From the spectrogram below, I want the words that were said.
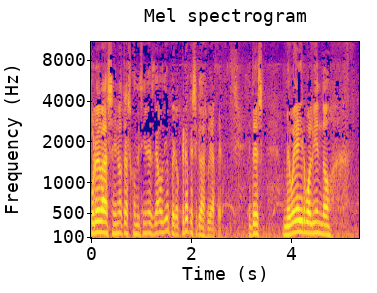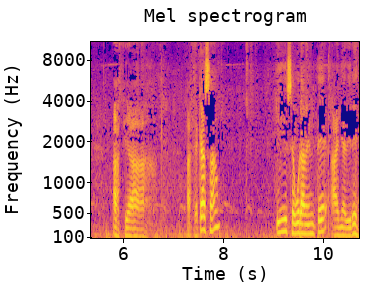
pruebas en otras condiciones de audio, pero creo que sí que las voy a hacer. Entonces me voy a ir volviendo hacia, hacia casa y seguramente añadiré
